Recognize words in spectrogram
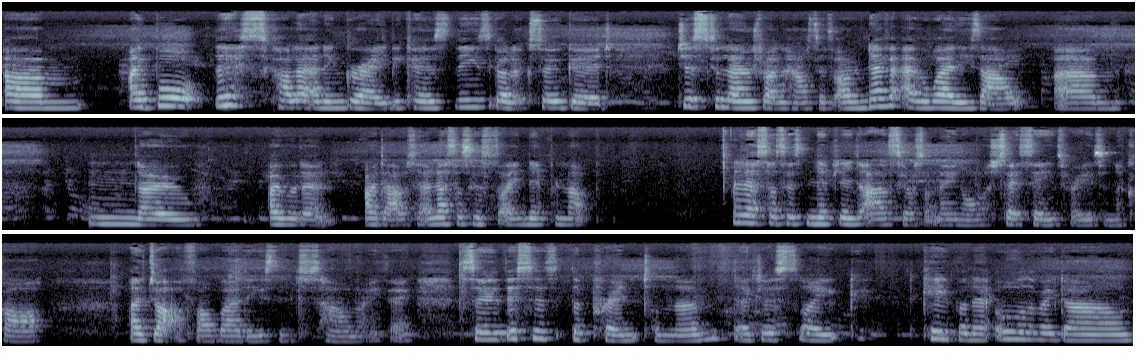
Um, I bought this colour and in grey because these are going to look so good just to lounge around the house with. I would never ever wear these out. Um, no, I wouldn't. I doubt it. Unless I was just like nipping up. Unless I was just nipping into Asda or something or say Sainsbury's in the car. I doubt if I'll wear these into town or anything. So this is the print on them. They're just like keep on it all the way down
